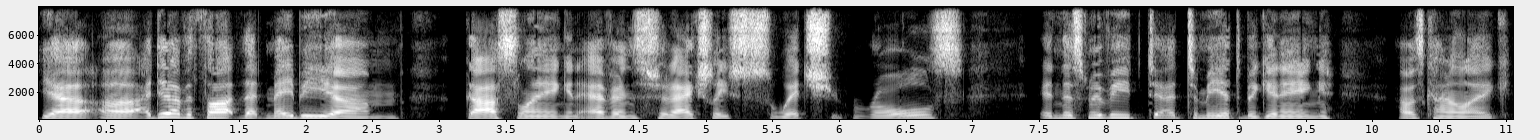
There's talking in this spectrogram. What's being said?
yeah. Uh, I did have a thought that maybe um, Gosling and Evans should actually switch roles in this movie. To, to me, at the beginning, I was kind of like,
